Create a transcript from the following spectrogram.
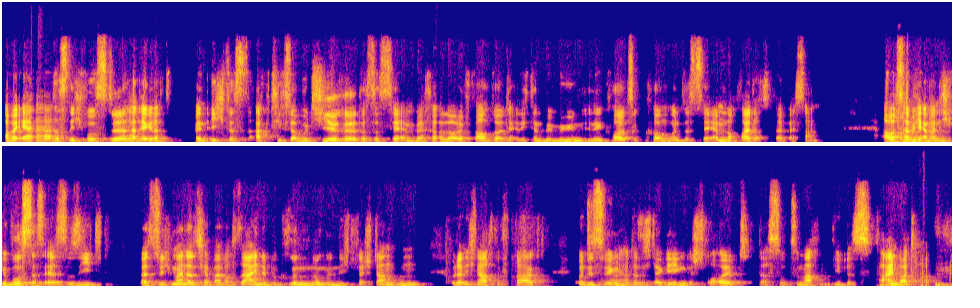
aber er das nicht wusste, hat er gedacht, wenn ich das aktiv sabotiere, dass das CRM besser läuft, warum sollte er sich dann bemühen, in den Call zu kommen und das CRM noch weiter zu verbessern? Aber das habe ich einfach nicht gewusst, dass er es so sieht. Weißt du, ich meine, also ich habe einfach seine Begründungen nicht verstanden oder nicht nachgefragt und deswegen hat er sich dagegen gesträubt, das so zu machen, wie wir es vereinbart hatten.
